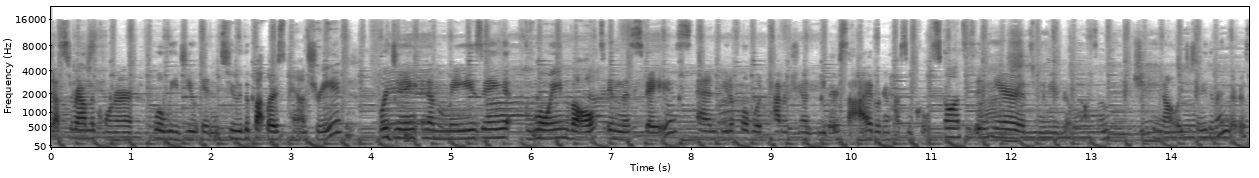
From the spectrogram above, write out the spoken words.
just around the corner, we'll lead you into the butler's pantry. We're doing an amazing groin vault in this space and beautiful wood cabinetry on either side. We're gonna have some cool sconces in here. It's gonna be really awesome. I cannot wait to show you the renders.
